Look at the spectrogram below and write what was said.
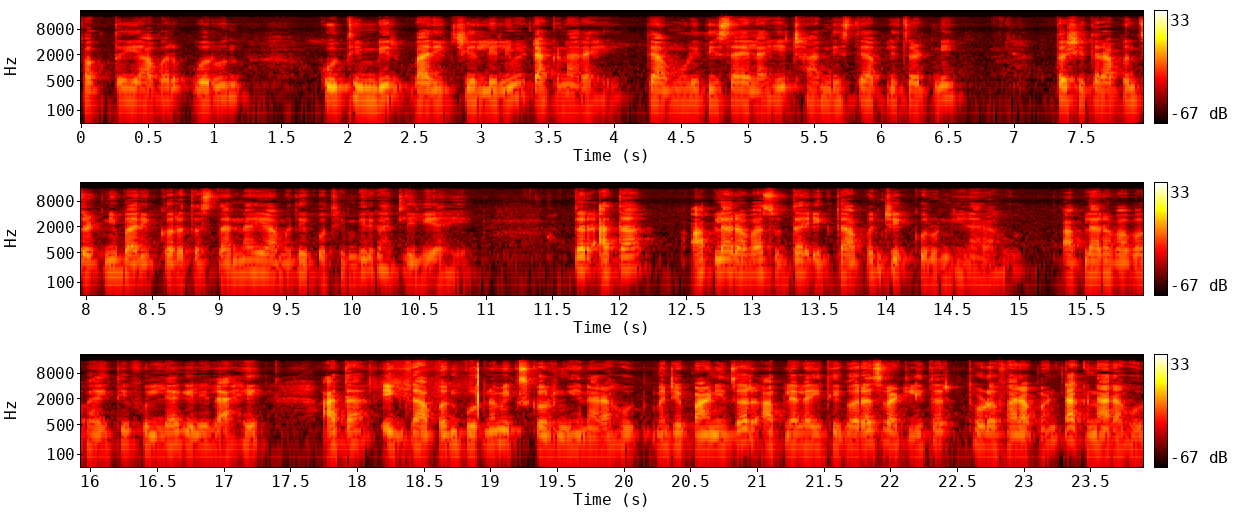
फक्त यावर वरून कोथिंबीर बारीक चिरलेली मी टाकणार आहे. त्यामुळे दिसायलाही छान दिसते आपली चटणी. तशी तर आपण चटणी बारीक करत असताना यामध्ये कोथिंबीर घातलेली आहे. तर आता आपला रवासुद्धा एकदा आपण चेक करून घेणार आहोत. आपला रवा बघा इथे फुलल्या गेलेला आहे. आता एकदा आपण पूर्ण मिक्स करून घेणार आहोत. म्हणजे पाणी जर आपल्याला इथे गरज वाटली तर थोडंफार आपण टाकणार आहोत.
